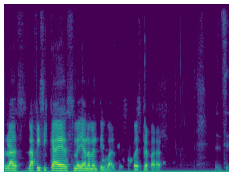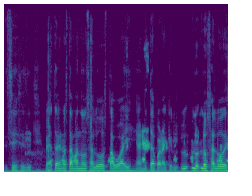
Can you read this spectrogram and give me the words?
las, la física es medianamente igual, pues puedes preparar. Sí, sí, sí. Mira, también nos está mandando saludos Tavo ahí, Anita, para que lo- lo- los saludes.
